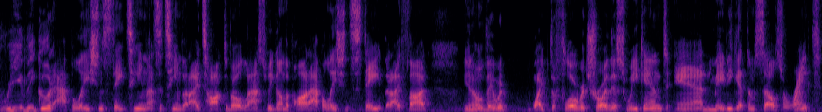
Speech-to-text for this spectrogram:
really good Appalachian State team. That's a team that I talked about last week on the pod, Appalachian State, that I thought, you know, they would wipe the floor with Troy this weekend and maybe get themselves ranked.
